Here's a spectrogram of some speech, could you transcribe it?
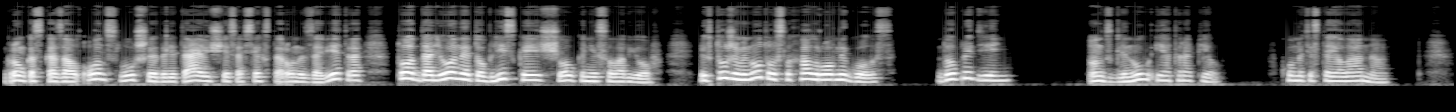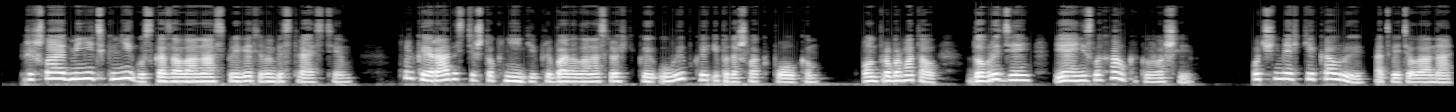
громко сказал он, слушая долетающее со всех сторон из-за ветра то отдаленное, то близкое щелканье соловьев, и в ту же минуту услыхал ровный голос: "Добрый день". Он взглянул и оторопел комнате стояла она. Пришла обменить книгу, сказала она с приветливым бесстрастием. Только и радости, что книги, прибавила она с легкой улыбкой и подошла к полкам. Он пробормотал: "Добрый день. Я и не слыхал, как вы вошли". Очень мягкие ковры, ответила она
